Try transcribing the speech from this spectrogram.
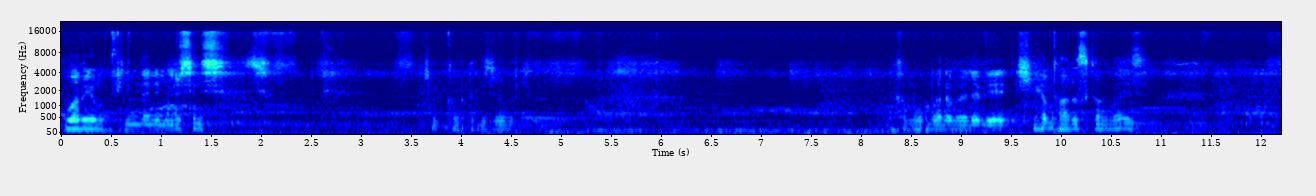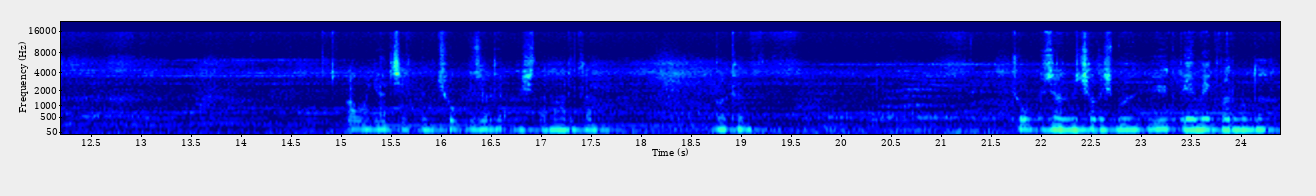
Akvaryum filmlerini bilirsiniz. Çok korkutucu olur. Umarım öyle bir şeye maruz kalmayız. Ama gerçekten çok güzel yapmışlar harika. Bakın. Çok güzel bir çalışma. Büyük bir emek var burada.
